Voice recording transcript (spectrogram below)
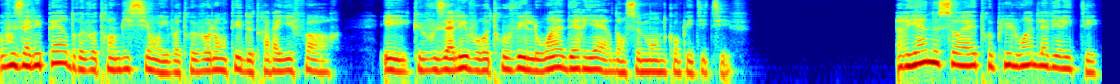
vous allez perdre votre ambition et votre volonté de travailler fort, et que vous allez vous retrouver loin derrière dans ce monde compétitif. Rien ne saurait être plus loin de la vérité.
